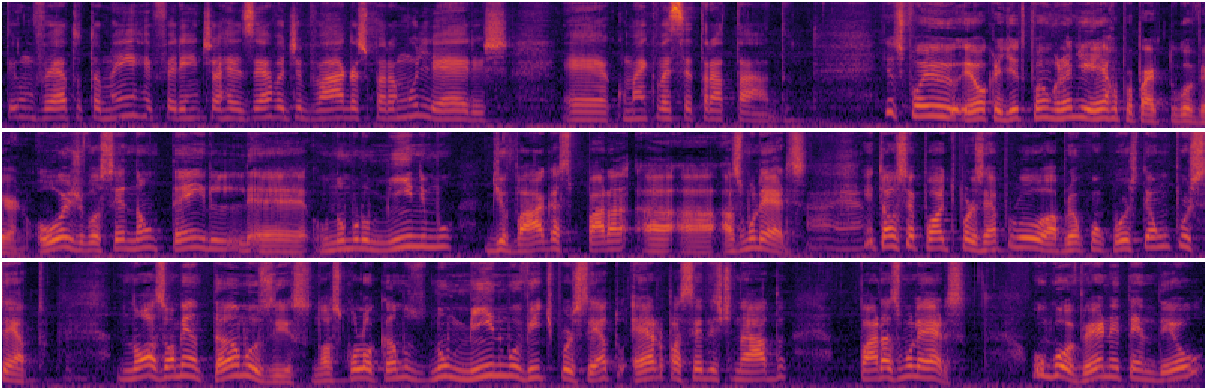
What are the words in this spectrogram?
Tem um veto também referente à reserva de vagas para mulheres. É, como é que vai ser tratado? Isso foi, eu acredito, foi um grande erro por parte do governo. Hoje você não tem é, um número mínimo de vagas para a, a, as mulheres. Ah, é? Então você pode, por exemplo, abrir um concurso e ter 1%. Nós aumentamos isso, nós colocamos no mínimo 20%, era para ser destinado para as mulheres. O governo entendeu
